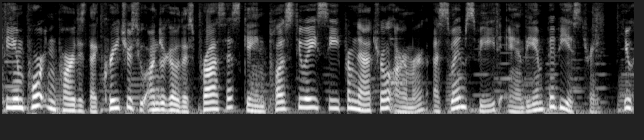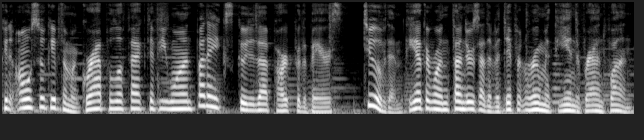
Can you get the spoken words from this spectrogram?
The important part is that creatures who undergo this process gain plus 2 AC from natural armor, a swim speed, and the amphibious trait. You can also give them a grapple effect if you want, but I excluded that part for the bears. Two of them, the other one thunders out of a different room at the end of round 1.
